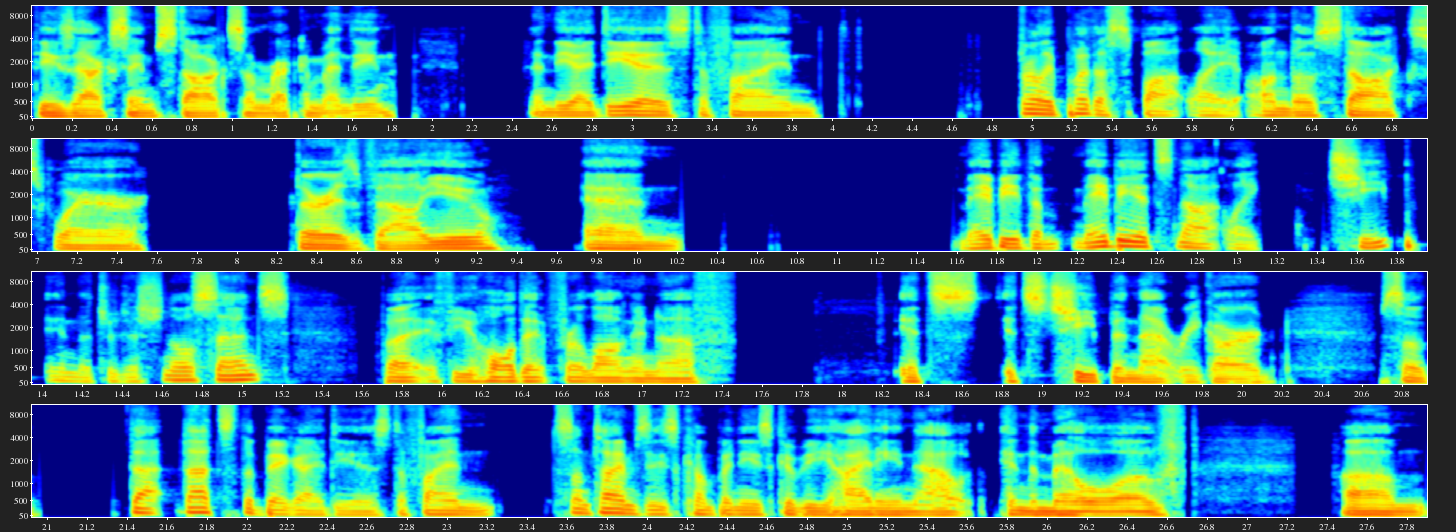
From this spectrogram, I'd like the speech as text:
the exact same stocks I'm recommending. And the idea is to find really put a spotlight on those stocks where there is value and maybe the maybe it's not like cheap in the traditional sense but if you hold it for long enough it's it's cheap in that regard so that that's the big idea is to find sometimes these companies could be hiding out in the middle of um,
